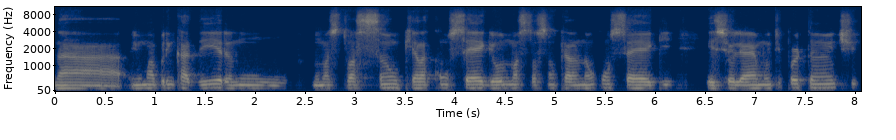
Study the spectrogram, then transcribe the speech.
na, em uma brincadeira, num, numa situação que ela consegue ou numa situação que ela não consegue. Esse olhar é muito importante.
